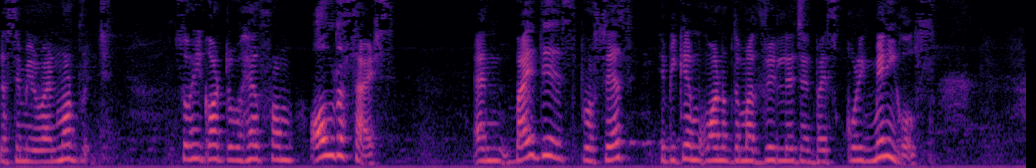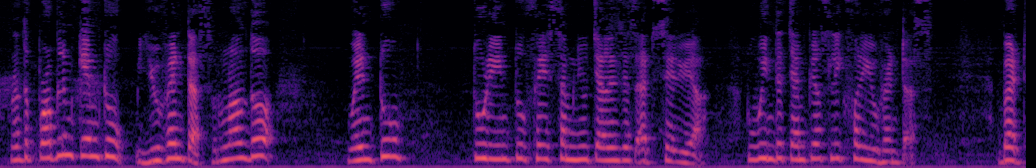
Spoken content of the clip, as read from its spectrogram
Casemiro and Modric. So he got help from all the sides. And by this process, he became one of the Madrid legends by scoring many goals. Now the problem came to Juventus. Ronaldo went to Turin to face some new challenges at Serie A to win the Champions League for Juventus. But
